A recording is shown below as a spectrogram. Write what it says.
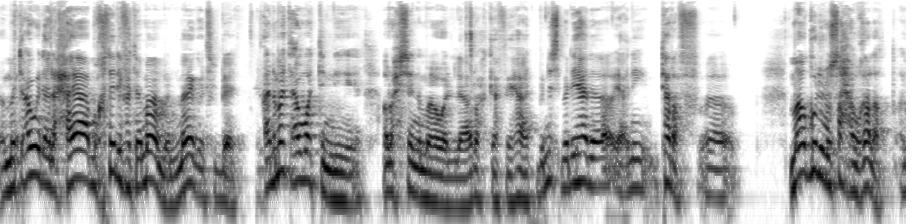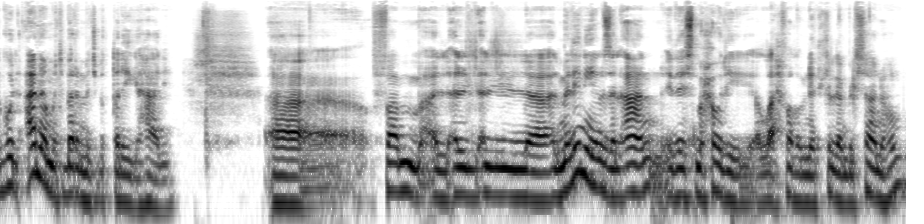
متعود على حياة مختلفة تماما ما يقعد في البيت. أنا ما تعودت إني أروح سينما ولا أروح كافيهات. بالنسبة لي هذا يعني ترف. آه، ما أقول إنه صح أو غلط أقول أنا متبرمج بالطريقة هذه. فال millennials الآن إذا يسمحوا لي الله يحفظهم إني أتكلم بلسانهم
